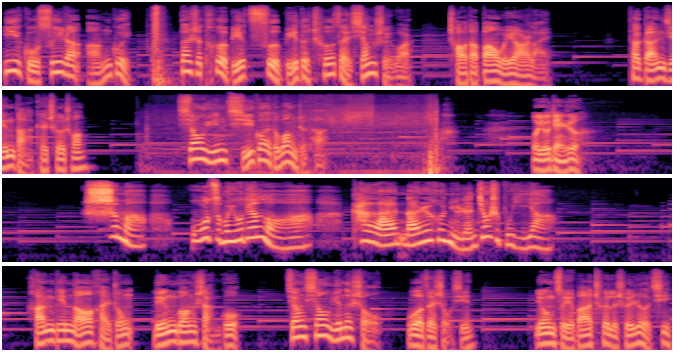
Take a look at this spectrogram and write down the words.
一股虽然昂贵。但是特别刺鼻的车载香水味朝他包围而来，他赶紧打开车窗。萧云奇怪的望着他：“我有点热。”“是吗？我怎么有点冷啊？看来男人和女人就是不一样。”韩冰脑海中灵光闪过，将萧云的手握在手心，用嘴巴吹了吹热气。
